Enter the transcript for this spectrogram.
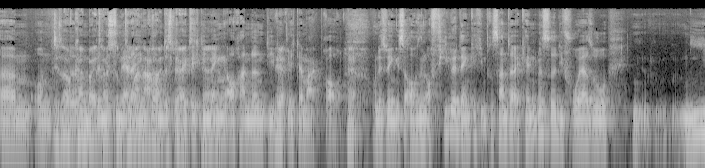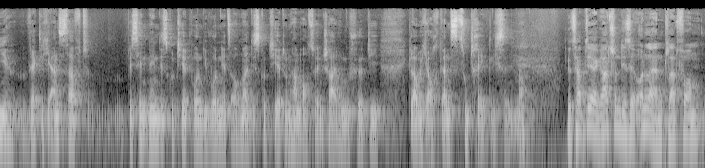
Ähm, und ist auch kein Beitrag wir müssen mehr dahin kommen, dass wir wirklich die ja. Mengen auch handeln, die ja. wirklich der Markt braucht. Ja. Und deswegen ist auch, sind auch viele, denke ich, interessante Erkenntnisse, die vorher so nie wirklich ernsthaft bis hinten hin diskutiert wurden, die wurden jetzt auch mal diskutiert und haben auch zu Entscheidungen geführt, die, glaube ich, auch ganz zuträglich sind. Ne? Jetzt habt ihr ja gerade schon diese Online-Plattform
